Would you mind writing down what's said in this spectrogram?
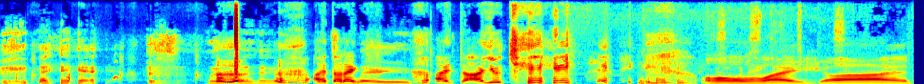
what the heck? I That's thought I- hilarious. I th- are you kidding me? oh my god.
